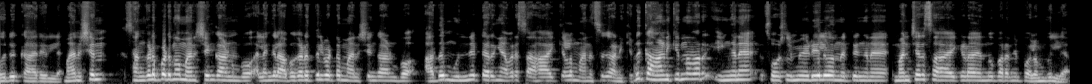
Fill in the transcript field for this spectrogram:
ഒരു കാര്യമില്ല. മനുഷ്യൻ സങ്കടപ്പെടുന്ന മനുഷ്യൻ കാണുമ്പോൾ അല്ലെങ്കിൽ അപകടത്തിൽപ്പെട്ട മനുഷ്യൻ കാണുമ്പോൾ അത് മുന്നിട്ടിറങ്ങി അവരെ സഹായിക്കാനുള്ള മനസ്സ് കാണിക്കും. അത് കാണിക്കുന്നവർ ഇങ്ങനെ സോഷ്യൽ മീഡിയയിൽ വന്നിട്ട് ഇങ്ങനെ മനുഷ്യരെ സഹായിക്കട എന്ന് പറഞ്ഞ് പുലമ്പില്ല.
